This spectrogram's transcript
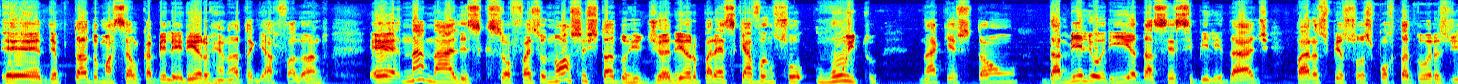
É, deputado Marcelo Cabeleireiro, Renata Guiar falando, é, na análise que o senhor faz, o nosso estado do Rio de Janeiro parece que avançou muito na questão da melhoria da acessibilidade para as pessoas portadoras de,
